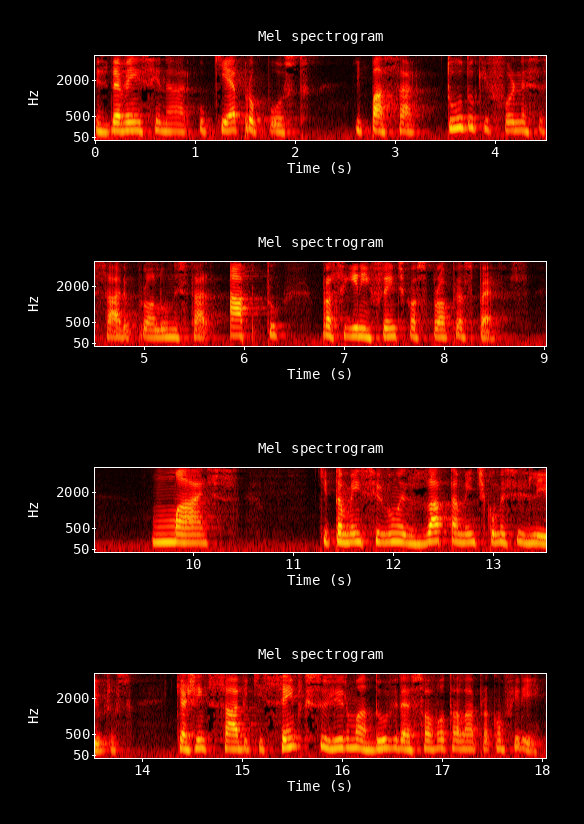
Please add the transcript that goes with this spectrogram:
eles devem ensinar o que é proposto e passar tudo o que for necessário para o aluno estar apto para seguir em frente com as próprias pernas. Mas que também sirvam exatamente como esses livros, que a gente sabe que sempre que surgir uma dúvida é só voltar lá para conferir.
